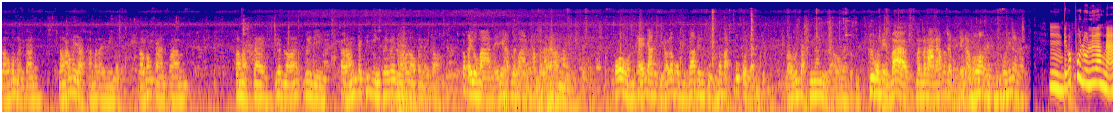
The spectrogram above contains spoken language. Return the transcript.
เราก็เหมือนกัน เราก็ไม่อยากทำอะไรวิน เราต้องการความสมัครใจเรียบร้อยด้วยดีหลังจากที่ยิงเซเว่นแล้วเราไปไหนต่อก็ไปโรงพยาบาลอะไรอย่างเงี้ยครับโรงพยาบาลทำมาแล้วไปทำไมเพราะว่าผมแค้นยาเสพติดเขาแล้วผมเห็นว่าเป็นศูนย์บำบัดผู้ป่วยยาเสพติด เรารู้จักที่นั่นอยู่แล้ว คือผมเห็นว่ามันมานานนะครับตั้งแต่ผมเด็กครับเพราะว่าผมเป็นคนที่นั่นครับอืมแต่ก็พูดรู้เรื่องนะ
